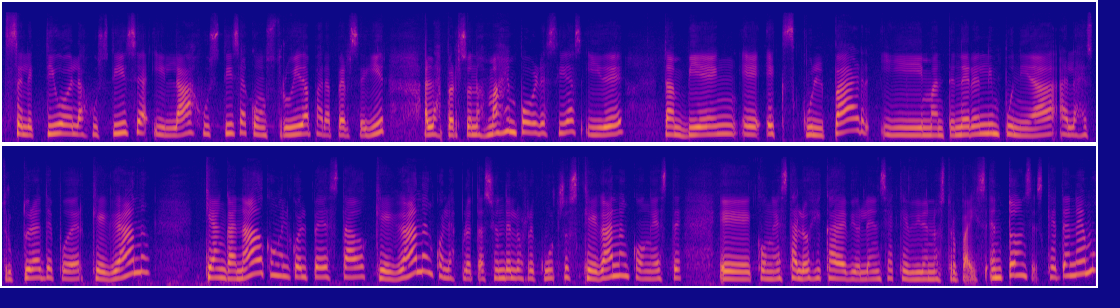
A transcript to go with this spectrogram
selectivo de la justicia y la justicia construida para perseguir a las personas más empobrecidas y de también eh, exculpar y mantener en la impunidad a las estructuras de poder que ganan que han ganado con el golpe de Estado, que ganan con la explotación de los recursos, que ganan con, este, eh, con esta lógica de violencia que vive nuestro país. Entonces, ¿qué tenemos?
